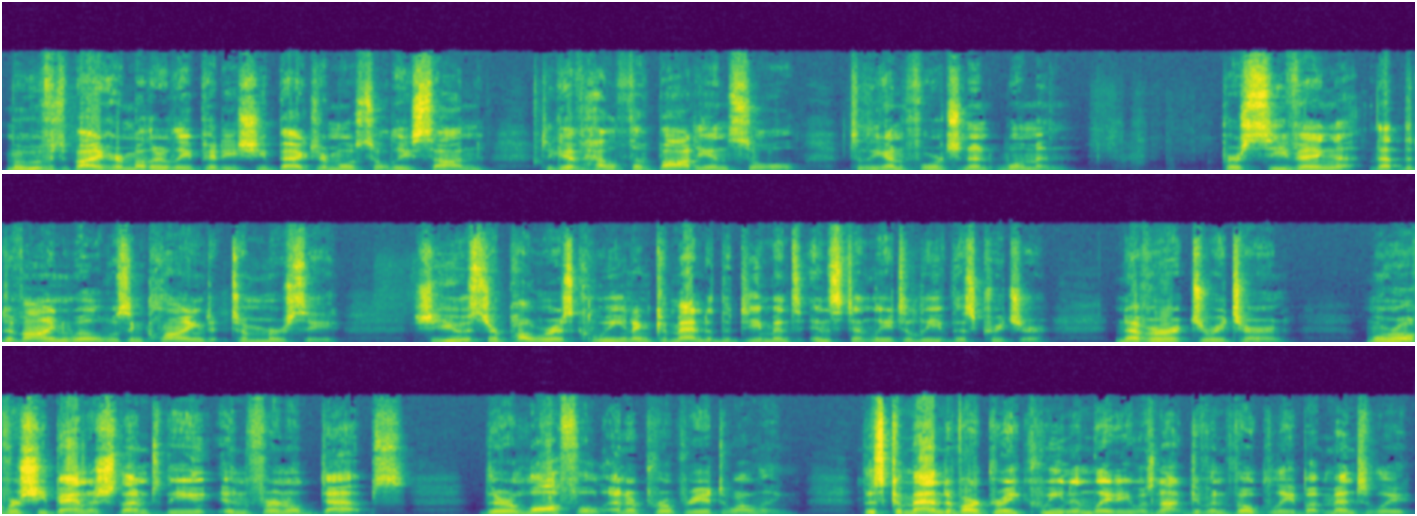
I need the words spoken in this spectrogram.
Moved by her motherly pity, she begged her most holy Son to give health of body and soul to the unfortunate woman. Perceiving that the divine will was inclined to mercy, she used her power as queen and commanded the demons instantly to leave this creature, never to return, Moreover, she banished them to the infernal depths, their lawful and appropriate dwelling. This command of our great queen and lady was not given vocally, but mentally,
